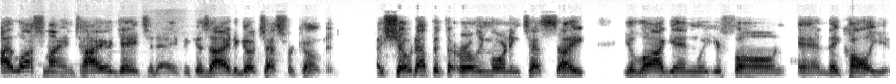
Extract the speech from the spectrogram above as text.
I lost my entire day today because I had to go test for COVID. I showed up at the early morning test site. You log in with your phone and they call you.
